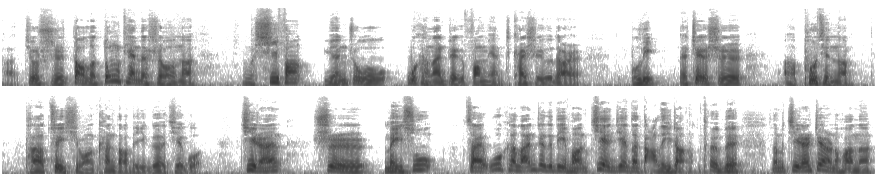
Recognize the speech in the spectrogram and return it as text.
啊，就是到了冬天的时候呢，那么西方援助乌克兰这个方面开始有点不利，那这个是啊，普京呢，他最希望看到的一个结果。既然是美苏在乌克兰这个地方间接的打了一仗，对不对？那么既然这样的话呢，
